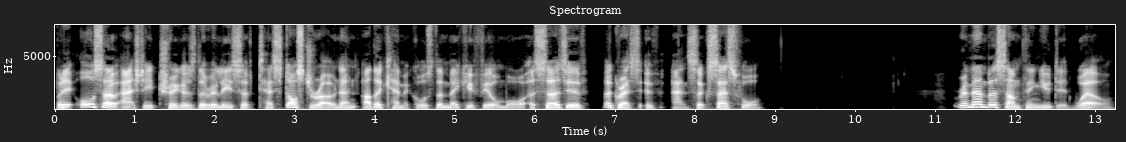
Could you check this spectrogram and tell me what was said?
but it also actually triggers the release of testosterone and other chemicals that make you feel more assertive, aggressive, and successful. Remember something you did well.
